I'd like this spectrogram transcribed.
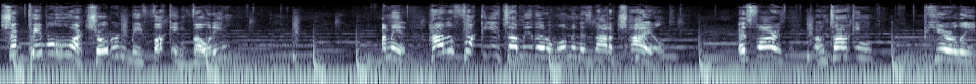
Should people who are children be fucking voting? I mean, how the fuck can you tell me that a woman is not a child? As far as I'm talking purely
